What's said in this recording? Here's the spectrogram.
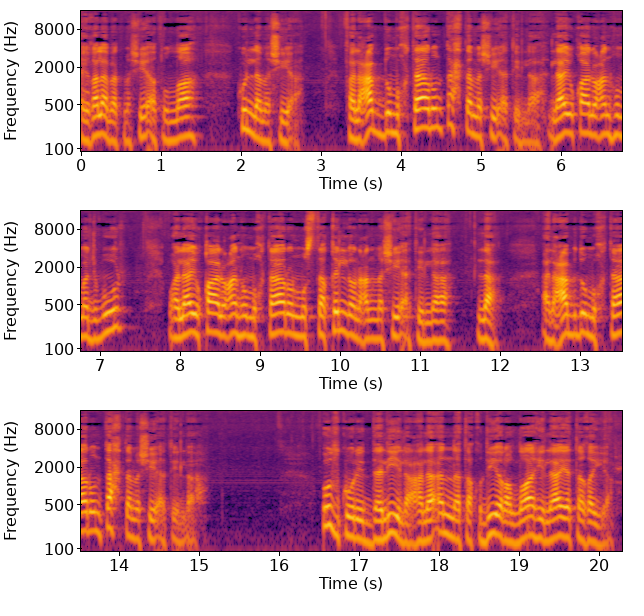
أي غلبت مشيئة الله كل مشيئة. فالعبد مختار تحت مشيئة الله. لا يقال عنه مجبور ولا يقال عنه مختار مستقل عن مشيئة الله. لا العبد مختار تحت مشيئة الله. اذكر الدليل على أن تقدير الله لا يتغير.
